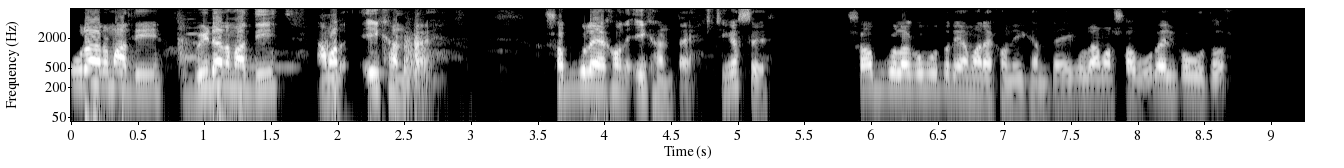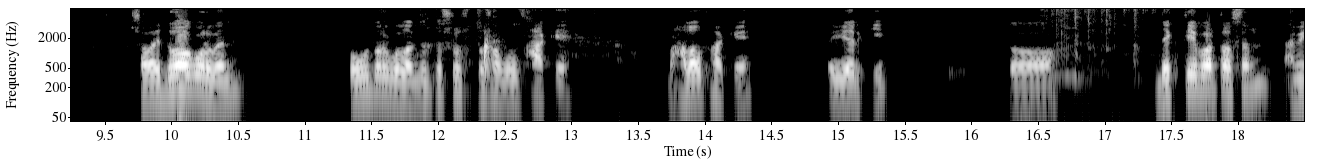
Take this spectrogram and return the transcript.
উড়ার মাদি বিডার মাদি আমার এইখানটায়। সবগুলো এখন এইখানটায়, ঠিক আছে? সবগুলা কবুতরই আমার এখন এইখানটায়। এগুলো আমার সব উড়াইল কবুতর। সবাই দোয়া করবেন। কবুতরগুলা যাতে সুস্থ, সবল থাকে, ভালো থাকে, এই আর কি। তো দেখতেই পারতেছেন, আমি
